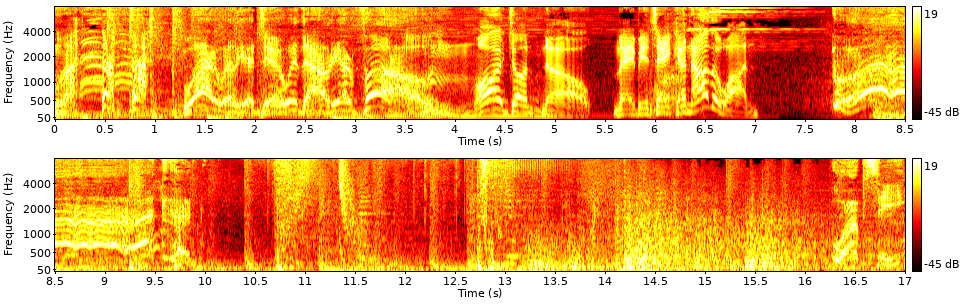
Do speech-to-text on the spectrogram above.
what will you do without your phone? Hmm, I don't know. Maybe take another one. Whoopsie!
